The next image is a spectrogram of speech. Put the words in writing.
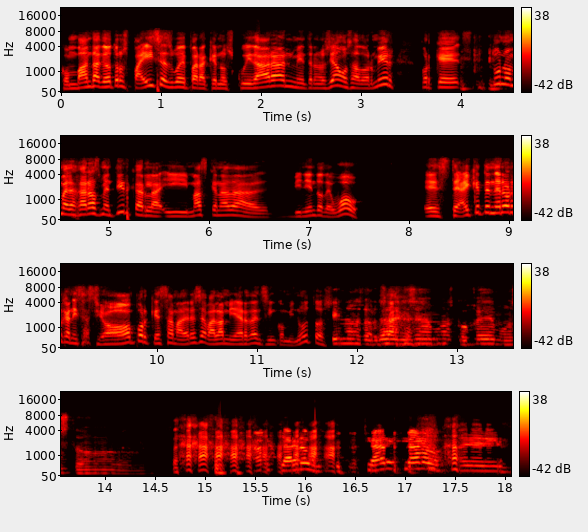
con banda de otros países, güey, para que nos cuidaran mientras nos íbamos a dormir, porque tú no me dejarás mentir, Carla, y más que nada viniendo de WoW. Este, hay que tener organización porque esa madre se va a la mierda en cinco minutos. Si nos organizamos, cogemos todo. Ah, claro, claro, claro. Eh,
